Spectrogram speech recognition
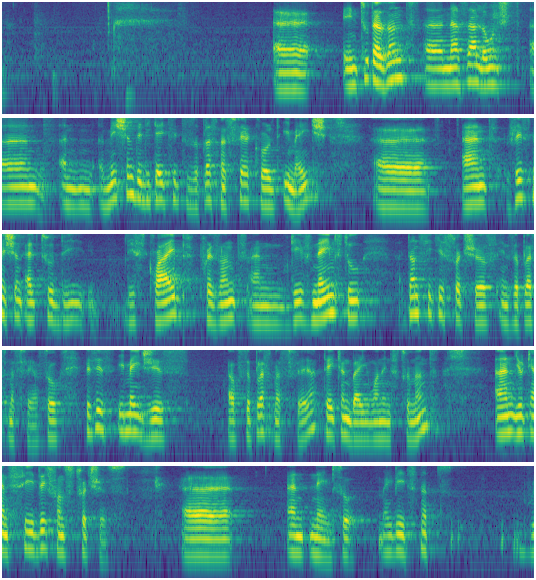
Uh, in 2000, uh, NASA launched an, an, a mission dedicated to the plasmasphere called IMAGE. Uh, and this mission helped to de describe, present, and give names to density structures in the plasmasphere. So this is images of the plasmasphere taken by one instrument, and you can see different structures uh, and names. So maybe it's not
